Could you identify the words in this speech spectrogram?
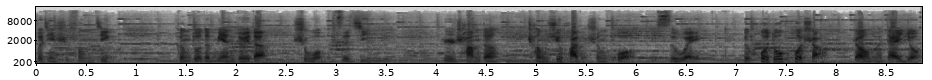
不仅是风景，更多的面对的是我们自己。日常的程序化的生活与思维，会或多或少让我们带有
